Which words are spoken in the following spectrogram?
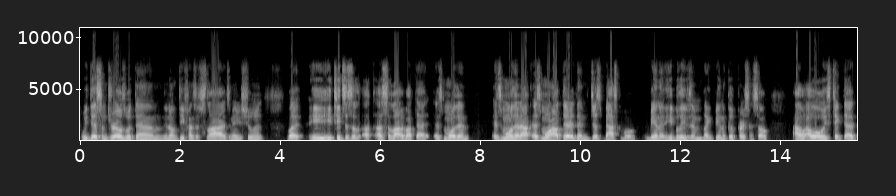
we did some drills with them. You know, defensive slides, maybe shooting. But he he teaches us a lot about that. It's more than it's more than out, it's more out there than just basketball. Being a, he believes in like being a good person. So I'll, I'll always take that.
